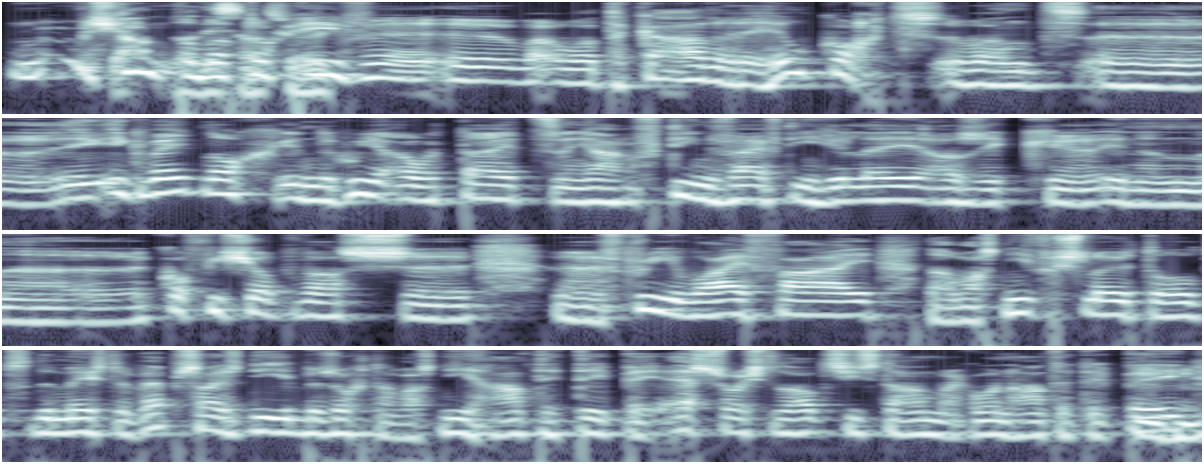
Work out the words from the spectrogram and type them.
Misschien om dat toch even uh, wat te kaderen, heel kort. Want uh, ik, ik, weet nog in de goede oude tijd, een jaar of 10, 15 geleden, als ik uh, in een coffeeshop was, free wifi, dat was niet versleuteld. De meeste websites die je bezocht, dat was niet HTTPS zoals je dat altijd ziet staan, maar gewoon HTTP. Mm -hmm.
